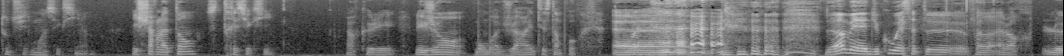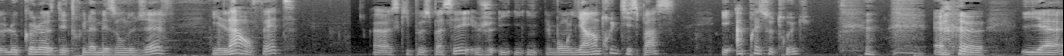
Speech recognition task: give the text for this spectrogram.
tout de suite moins sexy. hein. Les charlatans, c'est très sexy. Alors que les, les gens. Bon, bref, je vais arrêter cette impro. Euh, non, mais du coup, ouais, ça te. Enfin, alors, le, le colosse détruit la maison de Jeff. Et là, en fait, euh, ce qui peut se passer. je- il- il- bon, il y a un truc qui se passe. Et après ce truc. euh, il y a,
